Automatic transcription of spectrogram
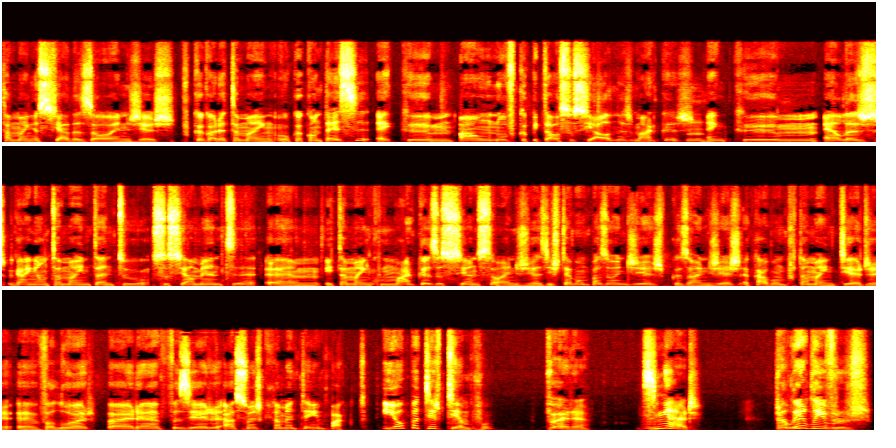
também associadas a ONGs, porque agora também o que acontece é que hum, há um novo capital social nas marcas em que hum, elas ganham também tanto socialmente hum, e também como marcas associando-se a ONGs. Isto é bom para as ONGs, porque as ONGs acabam por também ter eh, valor para fazer ações que realmente têm impacto. E eu, para ter tempo para desenhar, para ler livros,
